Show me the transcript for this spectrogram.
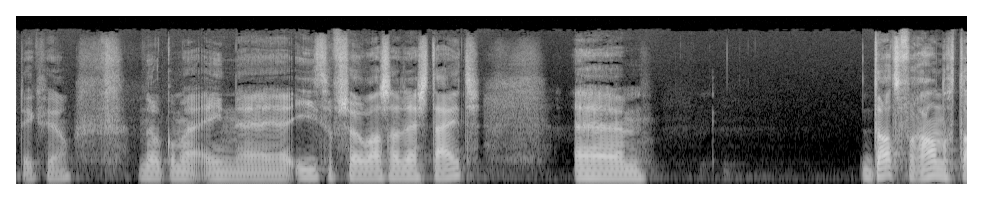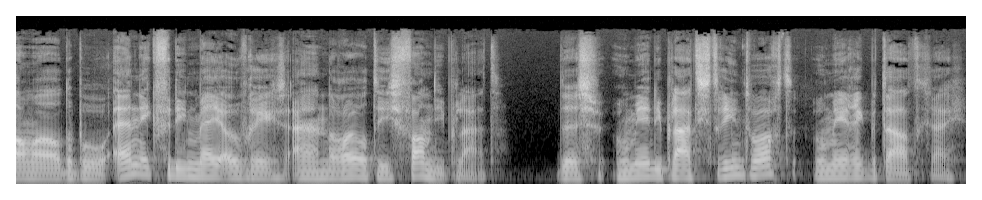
dik veel. 0,1 eh ETH of zo was dat destijds. Ehm, dat verandert dan wel de boel. En ik verdien mee overigens aan de royalties van die plaat. Dus hoe meer die plaat gestreamd wordt, hoe meer ik betaald krijg.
